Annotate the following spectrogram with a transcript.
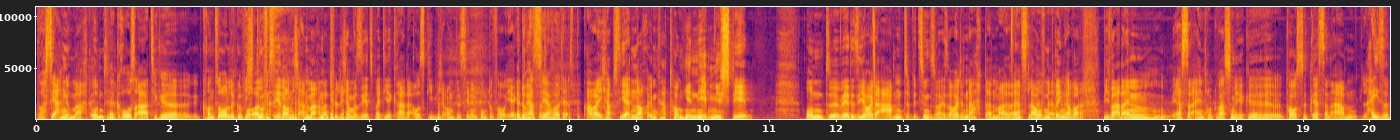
Du hast sie angemacht und? eine großartige Konsole Ich geworden. durfte sie ja noch nicht anmachen. Natürlich haben wir sie jetzt bei dir gerade ausgiebig auch ein bisschen in puncto VR ja, du hast sie ja heute erst bekommen. Aber ich habe sie ja noch im Karton hier neben mir stehen und äh, werde sie heute Abend beziehungsweise heute Nacht dann mal ans Laufen ja, bringen. ja, Aber wie war dein erster Eindruck? Du hast mir gepostet gestern Abend leise,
